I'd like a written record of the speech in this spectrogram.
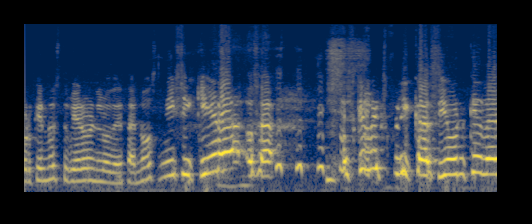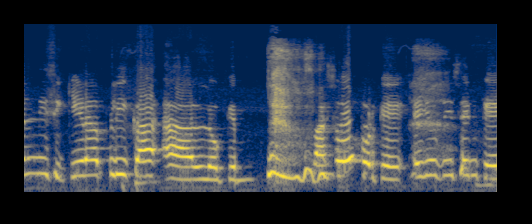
por qué no estuvieron en lo de Thanos, ni siquiera, o sea, es que la explicación que dan ni siquiera aplica a lo que pasó, porque ellos dicen que,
